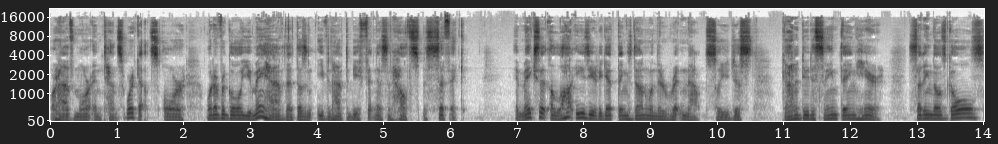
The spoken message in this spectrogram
or have more intense workouts, or whatever goal you may have that doesn't even have to be fitness and health specific. It makes it a lot easier to get things done when they're written out, so you just gotta do the same thing here. Setting those goals,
